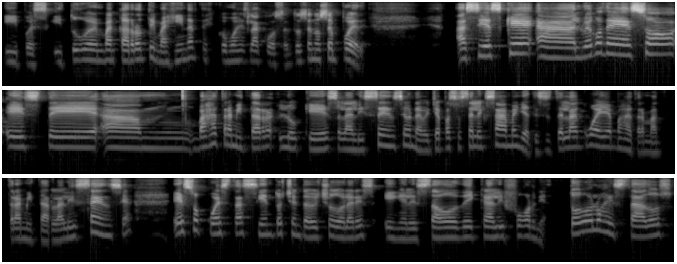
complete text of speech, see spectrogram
y pues y tú en bancarrota, imagínate cómo es la cosa. Entonces no se puede. Así es que, ah, luego de eso, este, am, vas a tramitar lo que es la licencia. Una vez ya pasaste el examen, ya te hiciste la huella, vas a tramitar la licencia. Eso cuesta 188 dólares en el estado de California. Todos los estados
